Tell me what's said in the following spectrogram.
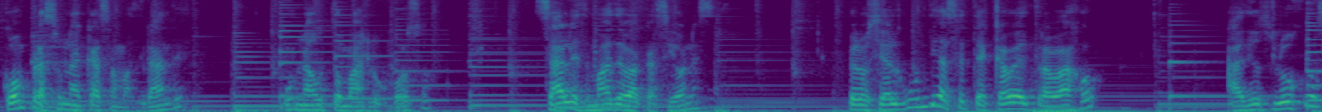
compras una casa más grande, un auto más lujoso, sales más de vacaciones, pero si algún día se te acaba el trabajo, adiós lujos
